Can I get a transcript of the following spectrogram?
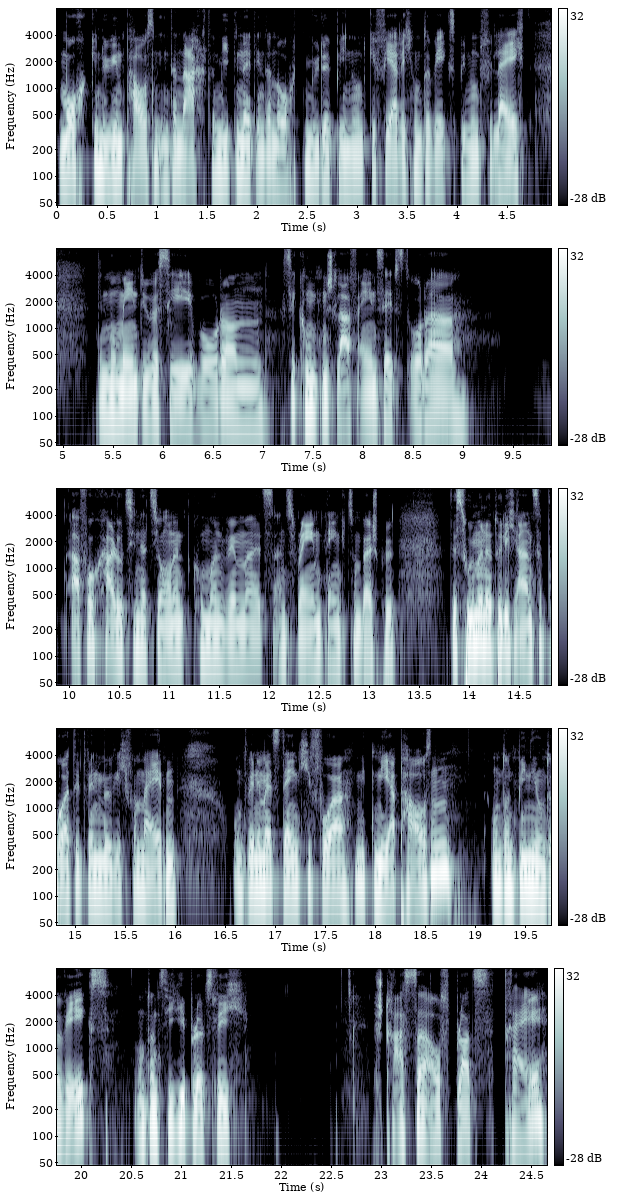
mache genügend Pausen in der Nacht, damit ich nicht in der Nacht müde bin und gefährlich unterwegs bin und vielleicht den Moment übersehe, wo dann Sekundenschlaf einsetzt oder einfach Halluzinationen kommen, wenn man jetzt ans RAM denkt zum Beispiel. Das soll man natürlich unsupported, wenn möglich, vermeiden. Und wenn ich mir jetzt denke, ich fahre mit mehr Pausen und dann bin ich unterwegs und dann sehe ich plötzlich Strasser auf Platz 3,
